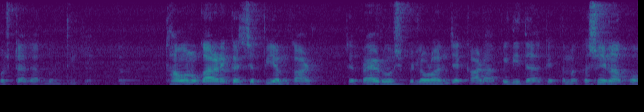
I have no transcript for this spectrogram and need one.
ભ્રષ્ટાચાર બનતી જાય. થવાનું કારણ એક જ છે, પીએમ કાર્ડ. જે પ્રાઇવેટ હોસ્પિટલવાળાને જે કાર્ડ આપી દીધા કે તમે ઘસી નાખો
